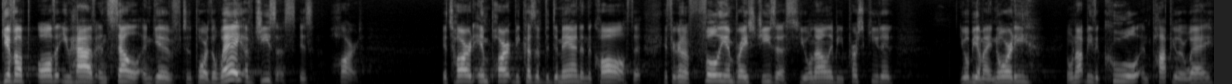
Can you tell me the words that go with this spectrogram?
Give up all that you have and sell and give to the poor. The way of Jesus is hard. It's hard in part because of the demand and the call that if you're going to fully embrace Jesus, you will not only be persecuted, you will be a minority. It will not be the cool and popular way,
